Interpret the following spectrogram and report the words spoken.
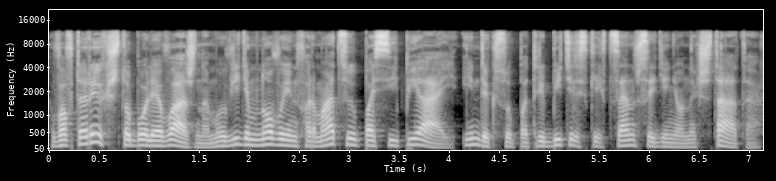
Во-вторых, что более важно, мы увидим новую информацию по CPI, индексу потребительских цен в Соединенных Штатах.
